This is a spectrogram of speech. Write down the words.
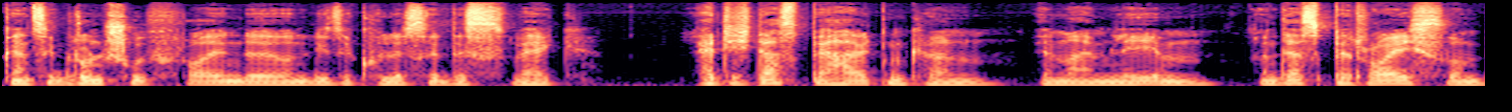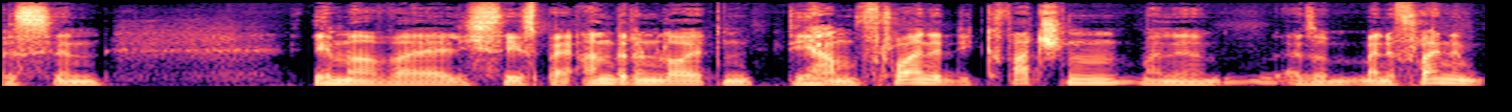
ganze Grundschulfreunde und diese Kulisse, das ist weg. Hätte ich das behalten können in meinem Leben. Und das bereue ich so ein bisschen immer, weil ich sehe es bei anderen Leuten, die haben Freunde, die quatschen. Meine, also meine Freundin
